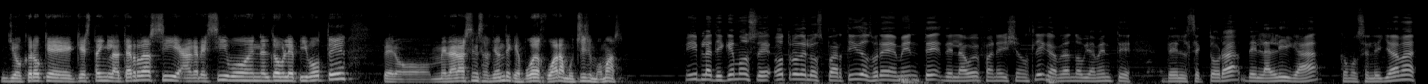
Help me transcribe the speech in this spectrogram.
yo creo que, que esta Inglaterra sí, agresivo en el doble pivote, pero me da la sensación de que puede jugar a muchísimo más. Y platiquemos otro de los partidos brevemente de la UEFA Nations League, hablando obviamente del sector A, de la Liga A, como se le llama.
